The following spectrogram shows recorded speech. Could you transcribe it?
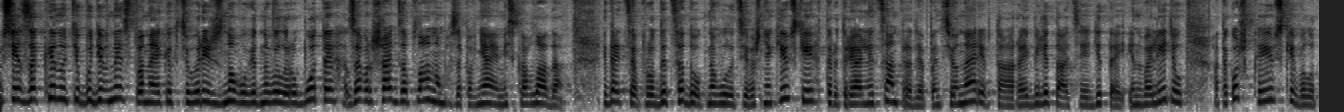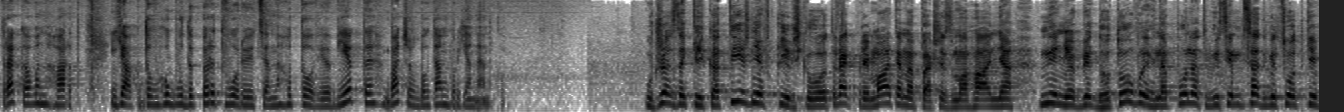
Усі закинуті будівництва, на яких цьогоріч знову відновили роботи, завершать за планом, запевняє міська влада. Йдеться про дитсадок на вулиці Вишняківській, територіальний центр для пенсіонерів та реабілітації дітей-інвалідів, а також київський велотрек «Авангард». Як довгобуди перетворюються на готові об'єкти, бачив Богдан Бур'яненко. Уже за кілька тижнів київський велотрек прийматиме перші змагання. Нині об'єкт готовий на понад 80%.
